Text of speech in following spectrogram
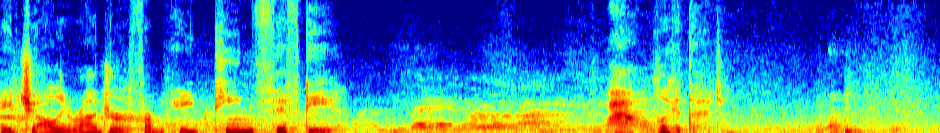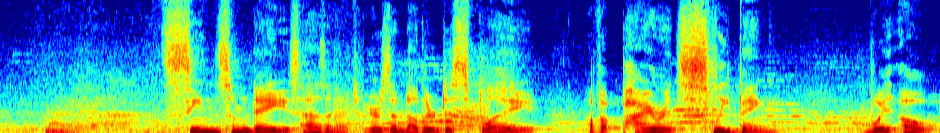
a Jolly Roger from 1850. Wow, look at that. It's seen some days, hasn't it? Here's another display of a pirate sleeping with, oh,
